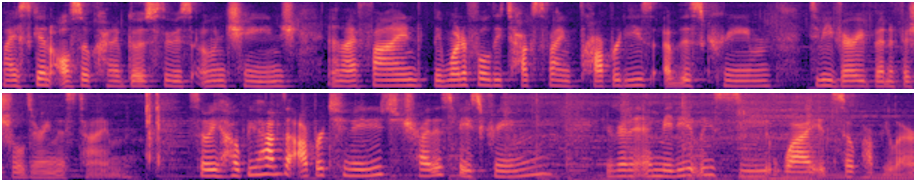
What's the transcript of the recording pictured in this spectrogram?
my skin also kind of goes through its own change. And I find the wonderful detoxifying properties of this cream to be very beneficial during this time. So we hope you have the opportunity to try this face cream you're going to immediately see why it's so popular.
